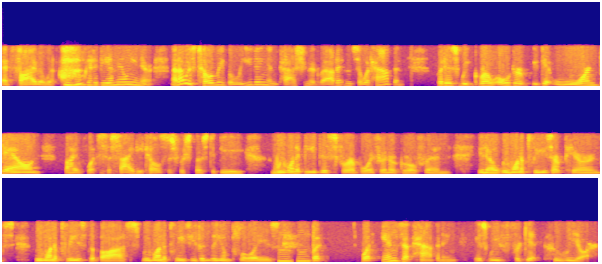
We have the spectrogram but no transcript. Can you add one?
at five, I went, oh, mm-hmm. I'm going to be a millionaire, and I was totally believing and passionate about it, and so it happened. But as we grow older, we get worn down by what society tells us we're supposed to be. We want to be this for our boyfriend or girlfriend. You know, we want to please our parents. We want to please the boss. We want to please even the employees. Mm-hmm. But what ends up happening is we forget who we are.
